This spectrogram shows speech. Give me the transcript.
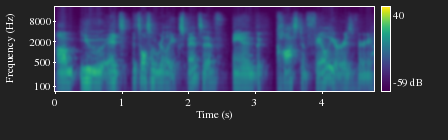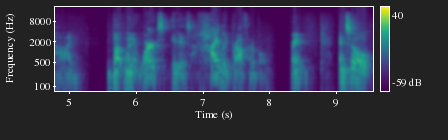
Um, you it's it's also really expensive and the cost of failure is very high, but when it works, it is highly profitable, right? And so,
